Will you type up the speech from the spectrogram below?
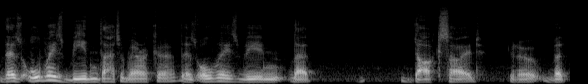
there's always been that America. There's always been that dark side, you know. But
